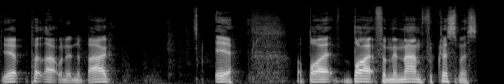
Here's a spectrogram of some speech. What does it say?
Yep, put that one in the bag. Yeah, I'll buy it. Buy it for my man for Christmas.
